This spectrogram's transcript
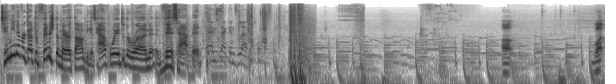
Timmy never got to finish the marathon because halfway into the run, this happened. 10 seconds left. Uh. What?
